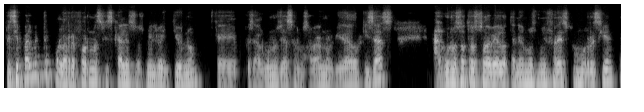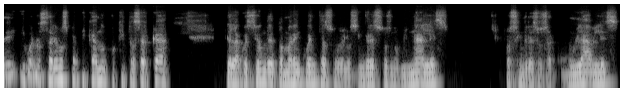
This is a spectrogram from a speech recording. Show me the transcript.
principalmente por las reformas fiscales 2021, que pues algunos ya se nos habrán olvidado quizás, algunos otros todavía lo tenemos muy fresco, muy reciente, y bueno, estaremos platicando un poquito acerca de la cuestión de tomar en cuenta sobre los ingresos nominales, los ingresos acumulables,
